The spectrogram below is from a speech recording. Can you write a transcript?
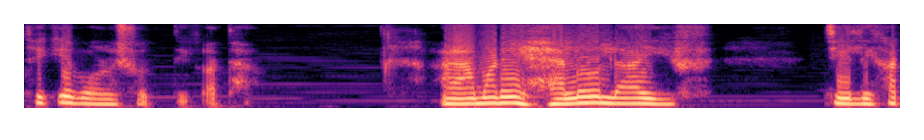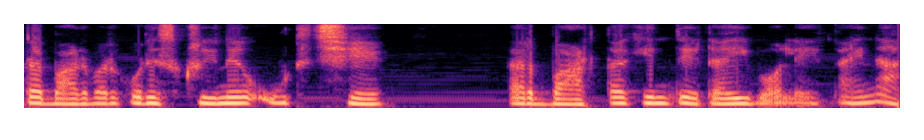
থেকে বড় সত্যি কথা। আর আমার এই হ্যালো লাইফ যে লেখাটা বারবার করে স্ক্রিনে উঠছে, তার বার্তা কিন্তু এটাই বলে, তাই না?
